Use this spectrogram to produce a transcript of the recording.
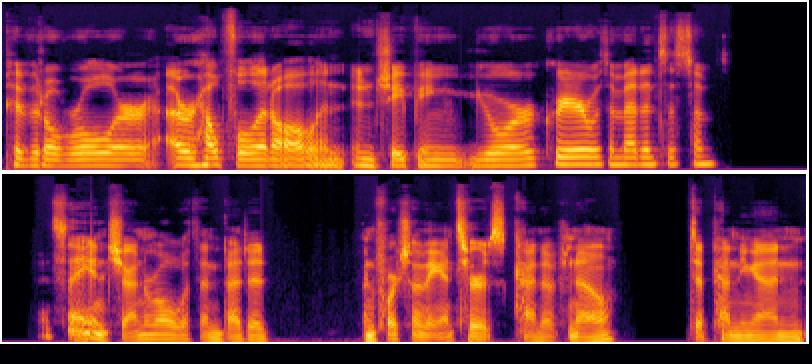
pivotal role or, or helpful at all in, in shaping your career with embedded systems. I'd say in general with embedded, unfortunately, the answer is kind of no. Depending on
